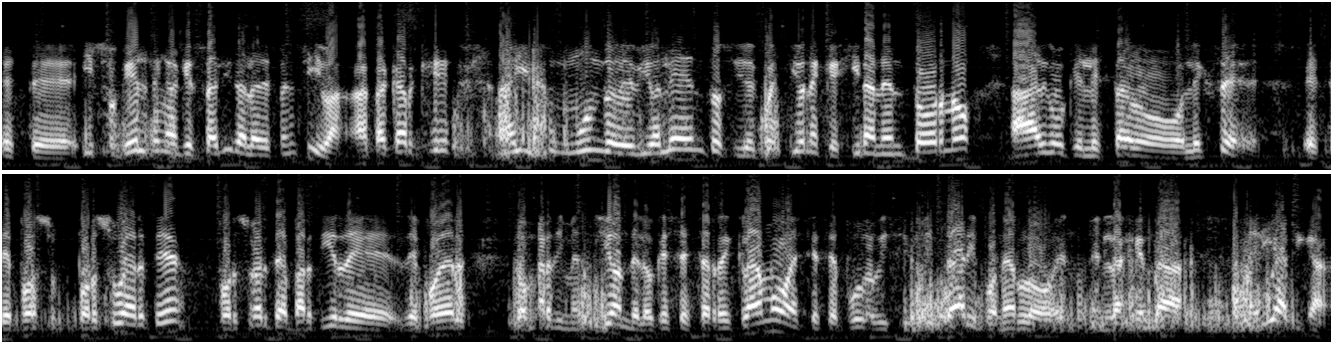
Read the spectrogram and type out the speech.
este, hizo que él tenga que salir a la defensiva, atacar que hay un mundo de violentos y de cuestiones que giran en torno a algo que el Estado le excede. Este, por, por suerte, por suerte a partir de, de, poder tomar dimensión de lo que es este reclamo, es que se pudo visibilizar y ponerlo en, en la agenda mediática.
